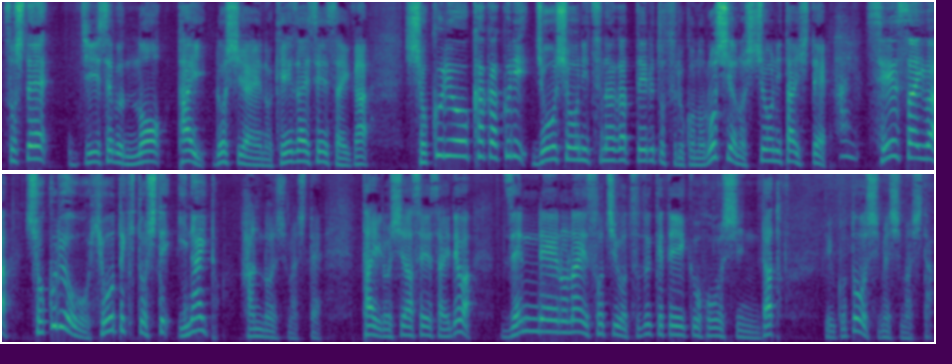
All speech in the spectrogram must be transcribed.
そして G7 の対ロシアへの経済制裁が食料価格に上昇につながっているとするこのロシアの主張に対して、はい、制裁は食料を標的としていないと反論しまして対ロシア制裁では前例のない措置を続けていく方針だということを示しました、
